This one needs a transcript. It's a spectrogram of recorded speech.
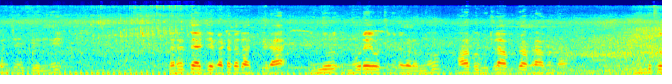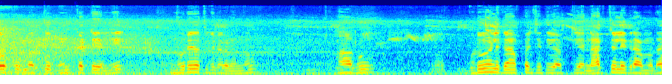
ಪಂಚಾಯಿತಿಯಲ್ಲಿ ಘನತ್ಯಾಜ್ಯ ಘಟಕದ ಹತ್ತಿರ ಇನ್ನೂರು ನೂರೈವತ್ತು ಗಿಡಗಳನ್ನು ಹಾಗೂ ವಿಟ್ಲಾಪುರ ಗ್ರಾಮದ ಗುಂಡುತೋಪು ಮತ್ತು ಗುಂಡ್ಕಟ್ಟೆಯಲ್ಲಿ ನೂರೈವತ್ತು ಗಿಡಗಳನ್ನು ಹಾಗೂ ಗುಡುವಳ್ಳಿ ಗ್ರಾಮ ಪಂಚಾಯತಿ ವ್ಯಾಪ್ತಿಯ ನಾಗ್ತಳ್ಳಿ ಗ್ರಾಮದ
